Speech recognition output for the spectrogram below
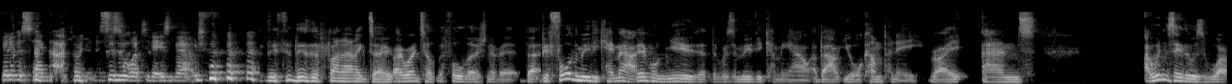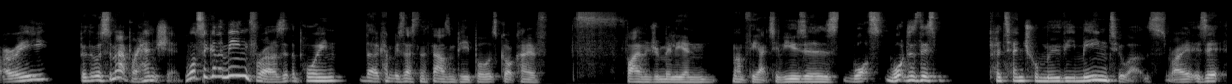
Bit of a segue. this isn't what today's about. this, this, is a fun anecdote. I won't tell the full version of it, but before the movie came out, everyone knew that there was a movie coming out about your company, right? And I wouldn't say there was worry, but there was some apprehension. What's it going to mean for us at the point the company's less than a thousand people? It's got kind of 500 million monthly active users. What's what does this potential movie mean to us right? Is it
